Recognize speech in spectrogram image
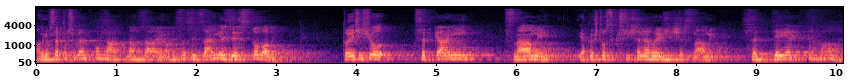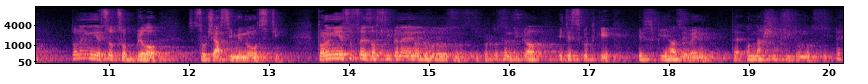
Ale my se potřebujeme pořád navzájem, aby jsme si vzájemně zjistovali. To Ježíšovo setkání s námi, jakožto skříšeného Ježíše s námi, se děje trvale. To není něco, co bylo součástí minulosti. To není něco, co je zaslíbené jenom do budoucnosti. Proto jsem říkal, i ty skutky, i kniha zjevení, to je o naší přítomnosti. Teď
